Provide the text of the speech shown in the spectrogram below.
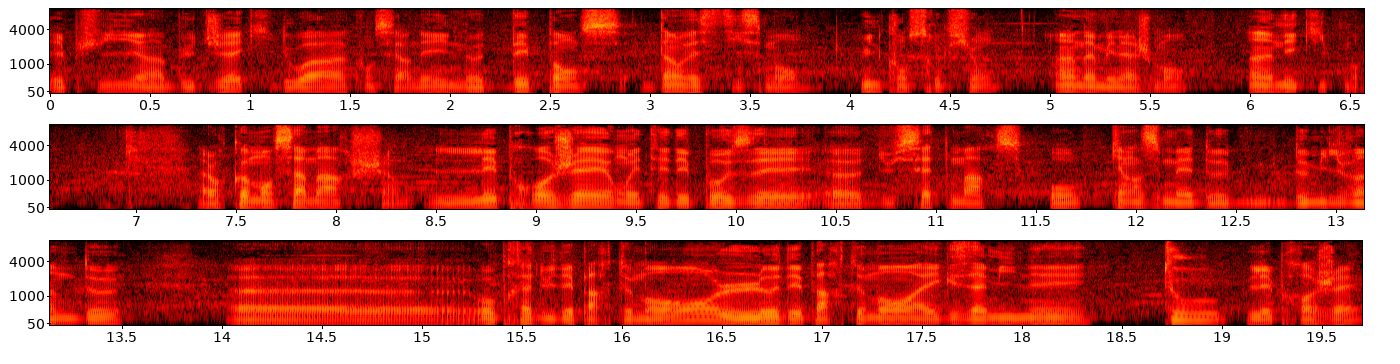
et puis un budget qui doit concerner une dépense d'investissement, une construction, un aménagement, un équipement. Alors comment ça marche? Les projets ont été déposés euh, du 7 mars au 15 mai de 2022 euh, auprès du département. Le département a examiné tous les projets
